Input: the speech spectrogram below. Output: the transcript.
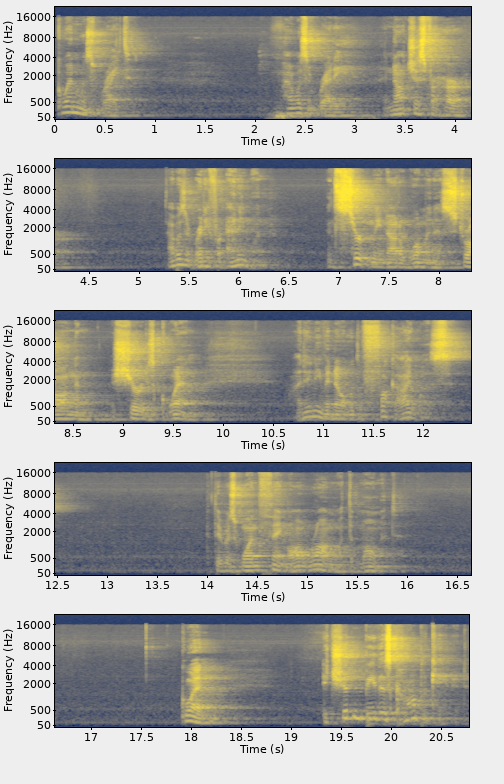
Gwen was right. I wasn't ready, and not just for her. I wasn't ready for anyone, and certainly not a woman as strong and assured as Gwen. I didn't even know who the fuck I was. But there was one thing all wrong with the moment. Gwen, it shouldn't be this complicated.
